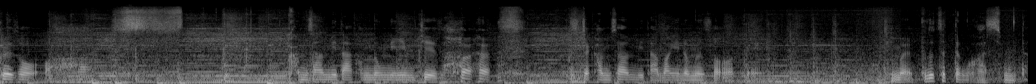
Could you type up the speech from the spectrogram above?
그래서 아, 감사합니다 감독님 뒤에서 진짜 감사합니다 막 이러면서 네, 정말 뿌듯했던 것 같습니다.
